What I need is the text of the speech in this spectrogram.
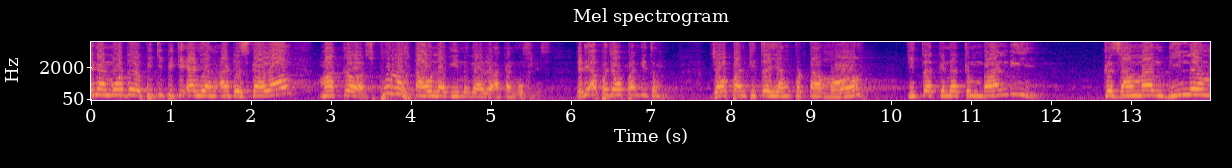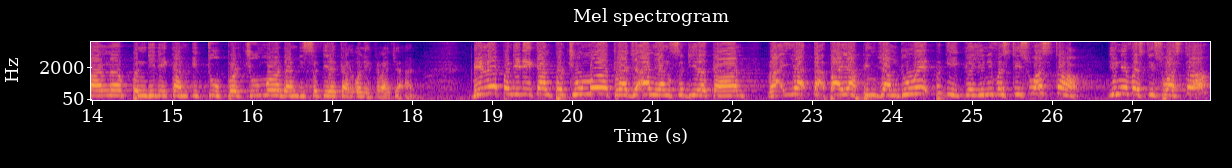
dengan model PTPTN yang ada sekarang, maka 10 tahun lagi negara akan muflis. Jadi apa jawapan kita? Jawapan kita yang pertama, kita kena kembali ke zaman bila mana pendidikan itu percuma dan disediakan oleh kerajaan. Bila pendidikan percuma, kerajaan yang sediakan, rakyat tak payah pinjam duit pergi ke universiti swasta. Universiti swasta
